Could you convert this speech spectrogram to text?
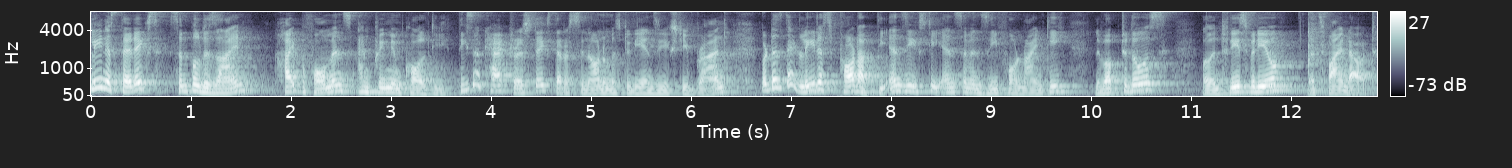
Clean aesthetics, simple design, high performance and premium quality. These are characteristics that are synonymous to the NZXT brand, but does their latest product, the NZXT N7 Z490, live up to those? Well, in today's video, let's find out.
